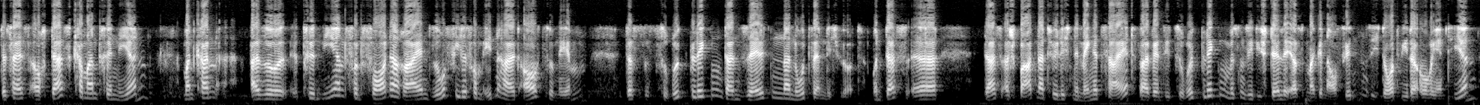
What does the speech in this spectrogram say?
Das heißt, auch das kann man trainieren. Man kann also trainieren von vornherein so viel vom Inhalt aufzunehmen, dass das Zurückblicken dann seltener notwendig wird. Und das, äh, das erspart natürlich eine Menge Zeit, weil wenn Sie zurückblicken, müssen Sie die Stelle erstmal genau finden, sich dort wieder orientieren.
